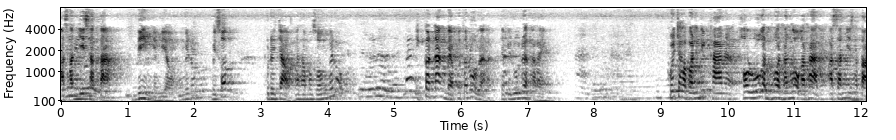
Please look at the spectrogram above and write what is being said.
อสัญญีสัตตานิ่งอย่างเดียวกูไม่รู้ไม่สดพุทธเจ้าพระธรรมพระสงฆ์ไม่รู้ไม่รู้เรื่องเลยนั่นนี่ก็นั่งแบบพุทธรูปน่ะจะไปรู้เรื่องอะไรพระเจ้าปรินิพพานน่ะเขารู้กันทั่วทั้งโลกธาตุอสัญญีสัตตา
